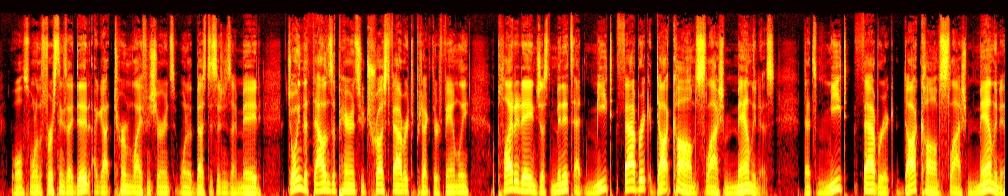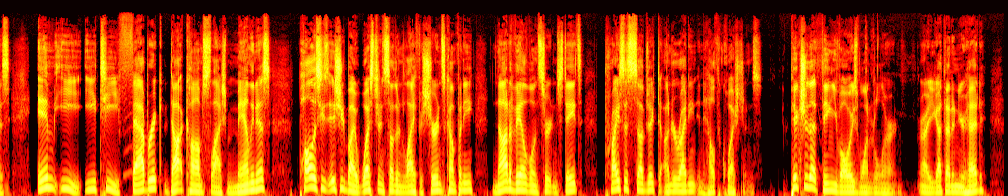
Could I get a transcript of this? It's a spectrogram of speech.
Well, it's one of the first things I did. I got term life insurance, one of the best decisions I made. Join the thousands of parents who trust Fabric to protect their family. Apply today in just minutes at meetfabric.com slash manliness. That's meetfabric.com slash manliness. M-E-E-T fabric.com slash manliness. Policies issued by Western Southern Life Assurance Company, not available in certain states. Prices subject to underwriting and health questions. Picture that thing you've always wanted to learn. All right, you got that in your head?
